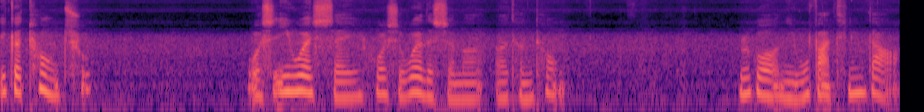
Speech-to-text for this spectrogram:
一个痛楚。我是因为谁或是为了什么而疼痛？如果你无法听到，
